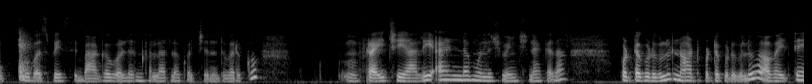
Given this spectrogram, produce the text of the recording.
ఉప్పు పసుపు వేసి బాగా గోల్డెన్ కలర్లోకి వచ్చేంత వరకు ఫ్రై చేయాలి. అండ్ ముందు చూపించినా కదా పుట్టగొడుగులు నాటు పుట్టగొడుగులు అవైతే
